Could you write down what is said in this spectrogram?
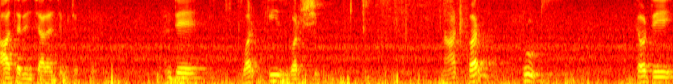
ఆచరించాలని చెప్పి చెప్తున్నాను. అంటే work is worship not for fruits కాబట్టి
